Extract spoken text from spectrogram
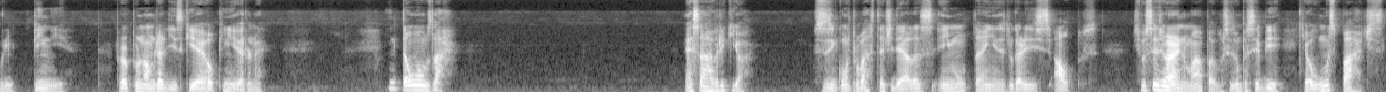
Green pin. O próprio nome já diz que é o pinheiro, né? Então vamos lá. Essa árvore aqui, ó. Vocês encontram bastante delas em montanhas, lugares altos. Se vocês olharem no mapa, vocês vão perceber que algumas partes,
